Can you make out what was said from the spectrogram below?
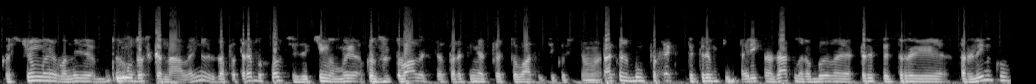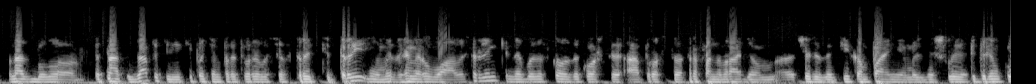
костюми вони удосконалені за потреби хлопців, з якими ми консультувалися перед тим, як проектувати ці костюми. Також був проект підтримки. Рік назад ми робили 33 старлінку. У нас було 15 запитів, які потім перетворилися в 33, і ми згенерували старлінки, не обов'язково за кошти, а просто трафанним радіом е, через ті компанії ми знайшли підтримку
